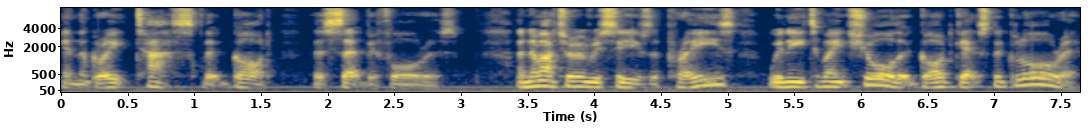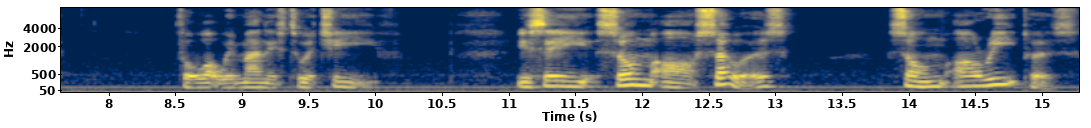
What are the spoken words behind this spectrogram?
in the great task that God has set before us. And no matter who receives the praise, we need to make sure that God gets the glory for what we manage to achieve. You see, some are sowers, some are reapers.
